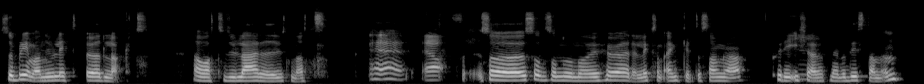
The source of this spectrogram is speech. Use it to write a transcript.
så blir man jo litt ødelagt av at du lærer det utenat. ja. Så, sånn som nå når vi hører liksom enkelte sanger hvor jeg ikke har hatt melodistemmen,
